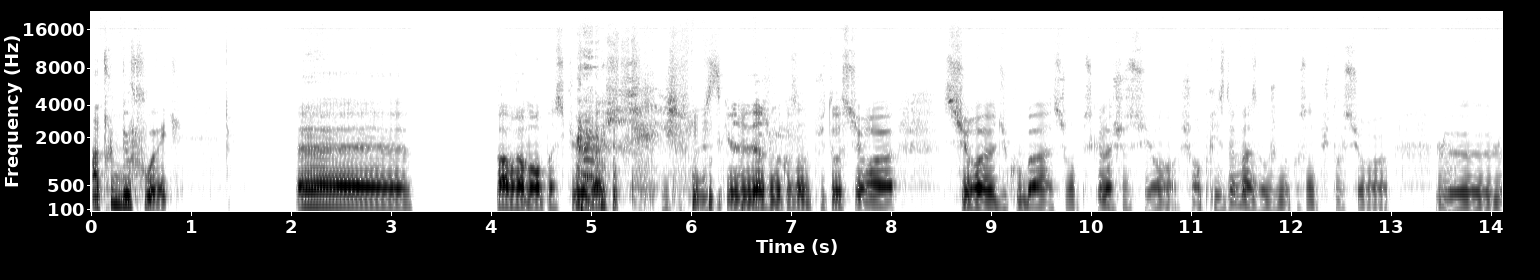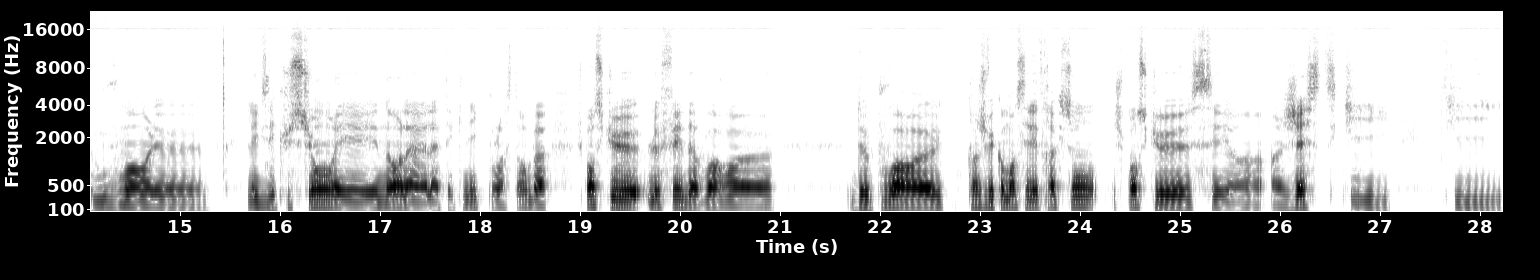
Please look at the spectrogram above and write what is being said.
un truc de fou avec. Euh, pas vraiment, parce que là, je- je- ce que je veux dire, je me concentre plutôt sur, euh, sur euh, du coup, bah, sur, parce que là, je suis en, je suis en prise de masse, donc je me concentre plutôt sur euh, le, le mouvement, le- l'exécution. Et non, la, la technique pour l'instant, bah, je pense que le fait d'avoir, euh, de pouvoir, euh, quand je vais commencer les tractions, je pense que c'est un, un geste qui, qui,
